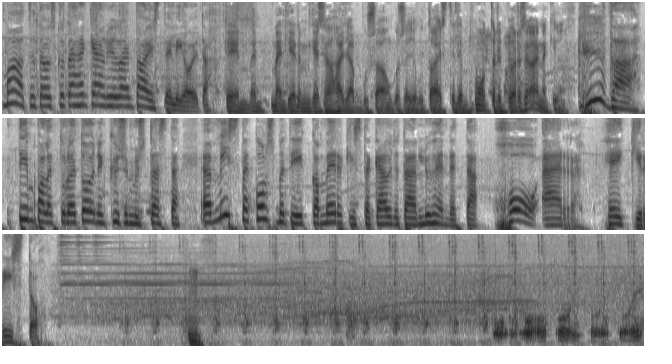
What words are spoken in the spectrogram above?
Mä ajattelin, että olisiko tähän käynyt jotain taistelijoita. En, mä, mä en tiedä, mikä se Hayabusa, onko se joku taistelija, mutta moottoripyörä se ainakin on. Hyvä. Timpalle tulee toinen kysymys tästä. Mistä kosmetiikkamerkistä käytetään lyhennettä HR? Heikki Risto. Oi, oi, oi, oi.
